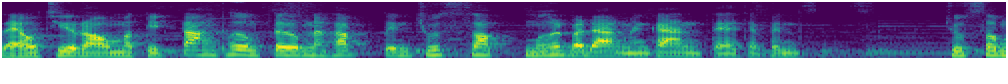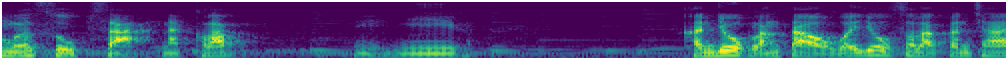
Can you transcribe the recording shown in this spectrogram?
แล้วที่เรามาติดตั้งเพิ่มเติมนะครับ เป็นชุดซับเมอร์บาดาลเหมือนกัน แต่จะเป็นชุดซับเมอร์สูบสระนะครับ นี่มีคันโยกหลังเต่าไว้โยกสลับกันใช้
